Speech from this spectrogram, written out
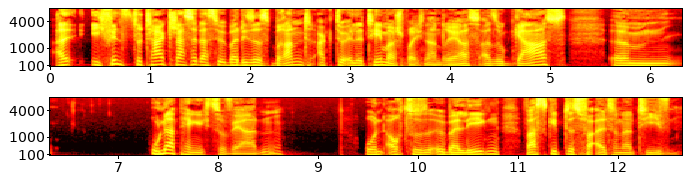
Also ich finde es total klasse, dass wir über dieses brandaktuelle Thema sprechen, Andreas. Also Gas ähm, unabhängig zu werden und auch zu überlegen, was gibt es für Alternativen.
